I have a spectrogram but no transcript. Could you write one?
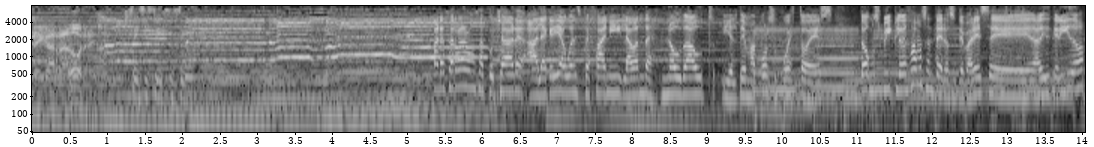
Desgarradora ella. Sí, sí, sí, sí, sí. Para cerrar vamos a escuchar a la querida Gwen Stefani, la banda es No Doubt y el tema por supuesto es Don't Speak. Lo dejamos entero si te parece David querido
